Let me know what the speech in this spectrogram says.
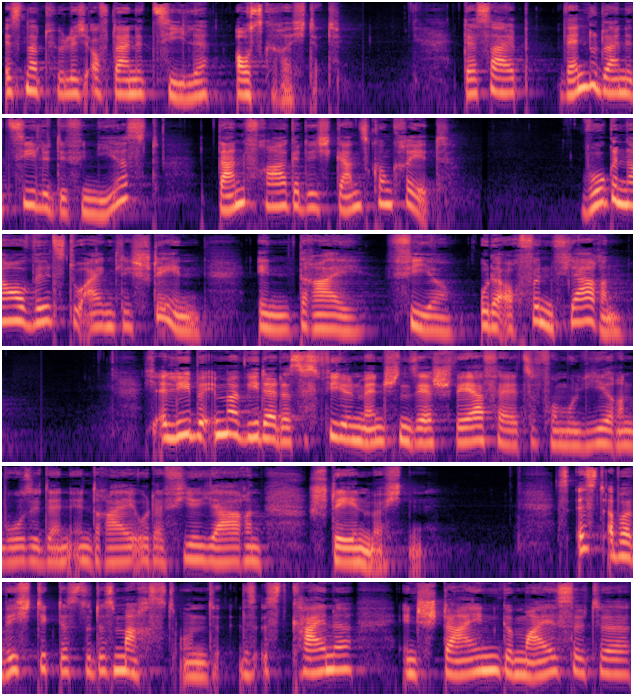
ist natürlich auf deine Ziele ausgerichtet. Deshalb, wenn du deine Ziele definierst, dann frage dich ganz konkret, wo genau willst du eigentlich stehen in drei, vier oder auch fünf Jahren? Ich erlebe immer wieder, dass es vielen Menschen sehr schwer fällt zu formulieren, wo sie denn in drei oder vier Jahren stehen möchten. Es ist aber wichtig, dass du das machst und es ist keine in Stein gemeißelte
